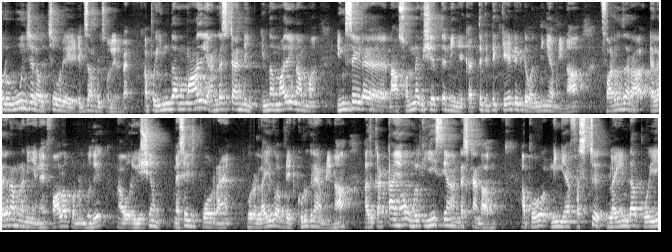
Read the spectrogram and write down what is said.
ஒரு ஊஞ்சலை வச்சு ஒரு எக்ஸாம்பிள் சொல்லியிருப்பேன். அப்போ இந்த மாதிரி அண்டர்ஸ்டாண்டிங் இந்த மாதிரி நம்ம இன்சைடை நான் சொன்ன விஷயத்த நீங்கள் கற்றுக்கிட்டு கேட்டுக்கிட்டு வந்தீங்க அப்படின்னா ஃபர்தராக டெலகிராமில் நீங்கள் என்னை ஃபாலோ பண்ணும்போது நான் ஒரு விஷயம் மெசேஜ் போடுறேன் ஒரு லைவ் அப்டேட் கொடுக்குறேன் அப்படின்னா அது கட்டாயம் உங்களுக்கு ஈஸியாக அண்டர்ஸ்டாண்ட் ஆகும். அப்போது நீங்கள் ஃபஸ்ட்டு பிளைண்டாக போய்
